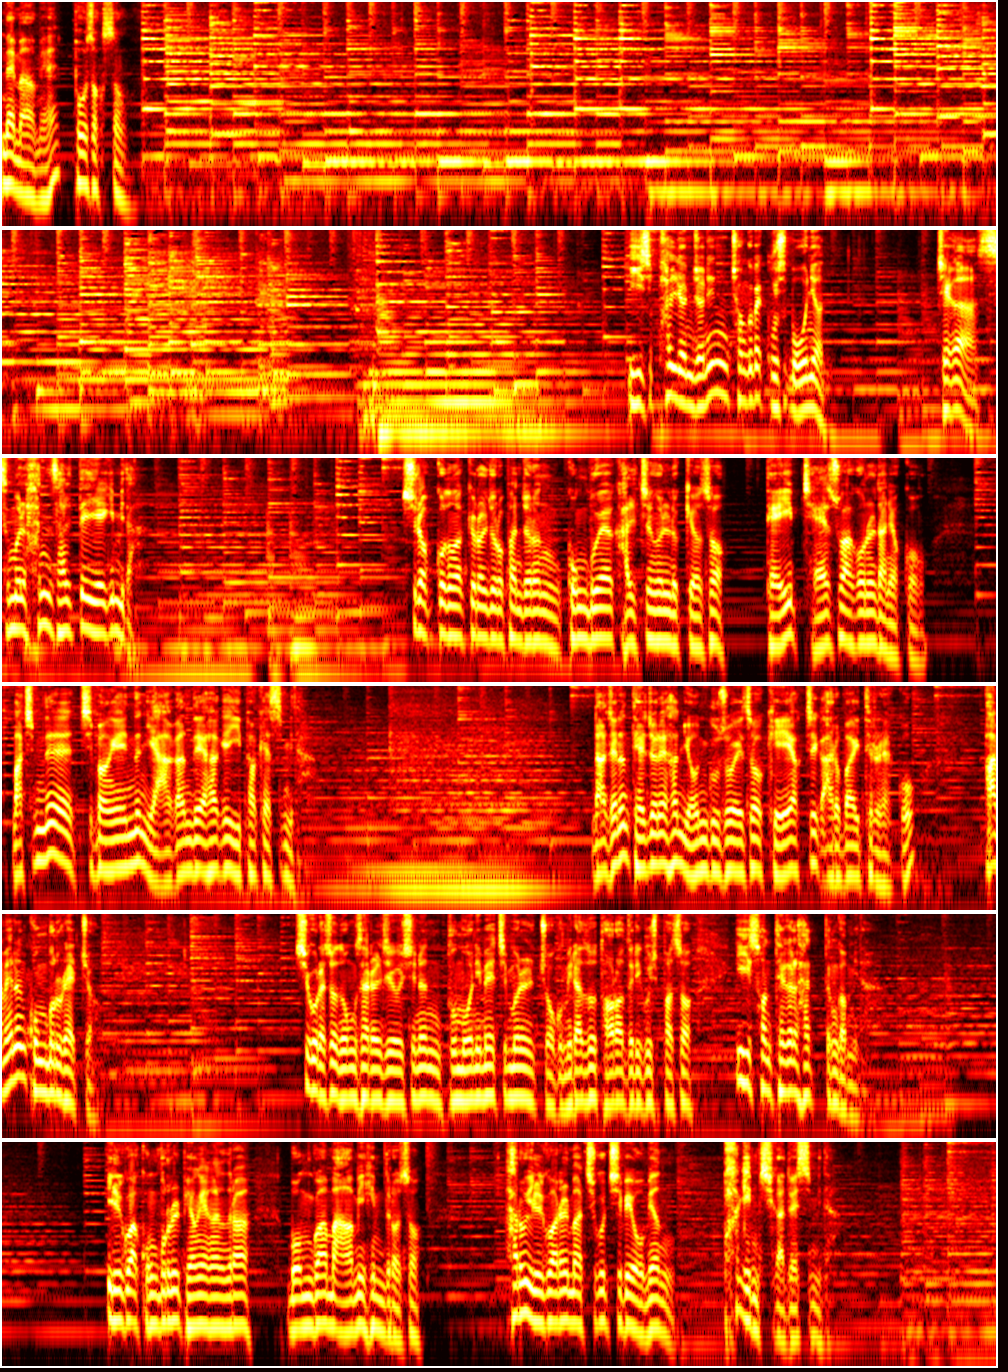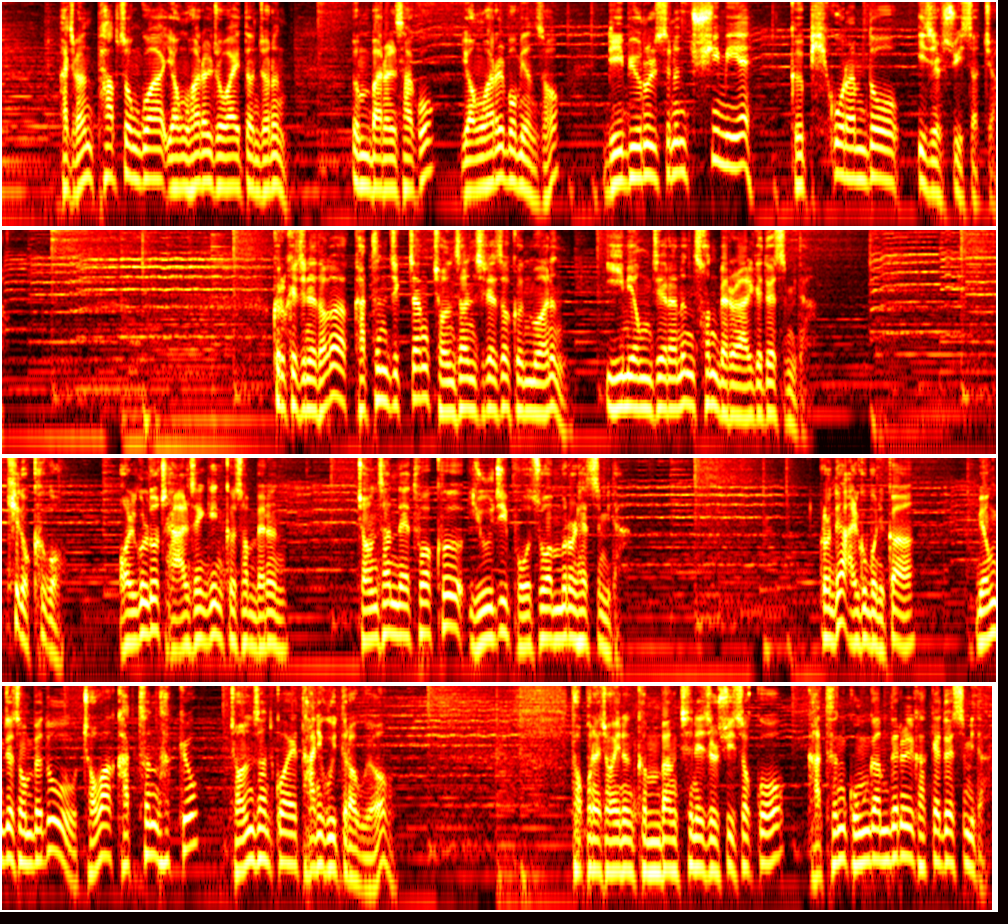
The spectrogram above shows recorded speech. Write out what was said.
내 마음의 보석성 (28년) 전인 (1995년) 제가 (21살) 때 얘기입니다. 실업고등학교를 졸업한 저는 공부에 갈증을 느껴서 대입 재수학원을 다녔고 마침내 지방에 있는 야간 대학에 입학했습니다. 낮에는 대전의 한 연구소에서 계약직 아르바이트를 했고 밤에는 공부를 했죠. 시골에서 농사를 지으시는 부모님의 짐을 조금이라도 덜어드리고 싶어서 이 선택을 했던 겁니다. 일과 공부를 병행하느라 몸과 마음이 힘들어서 하루 일과를 마치고 집에 오면 파김치가 됐습니다. 하지만 팝송과 영화를 좋아했던 저는 음반을 사고 영화를 보면서 리뷰를 쓰는 취미에 그 피곤함도 잊을 수 있었죠. 그렇게 지내다가 같은 직장 전산실에서 근무하는 이명재라는 선배를 알게 됐습니다. 키도 크고 얼굴도 잘생긴 그 선배는 전산 네트워크 유지 보수 업무를 했습니다. 그런데 알고 보니까 명재 선배도 저와 같은 학교 전산과에 다니고 있더라고요. 덕분에 저희는 금방 친해질 수 있었고 같은 공감대를 갖게 됐습니다.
